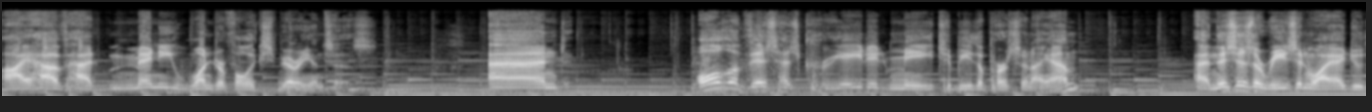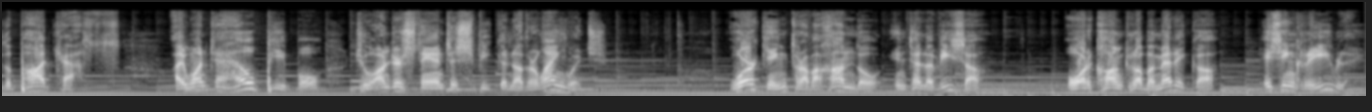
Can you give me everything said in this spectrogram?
I have had many wonderful experiences. And all of this has created me to be the person I am. And this is the reason why I do the podcasts. I want to help people to understand to speak another language. Working, trabajando in Televisa or con Club America es increíble.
